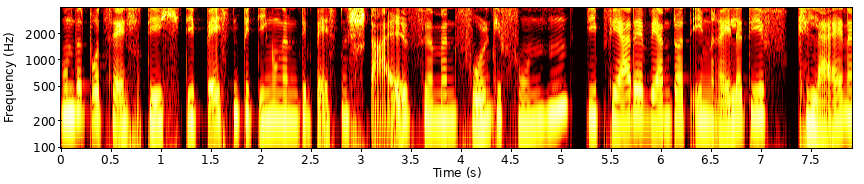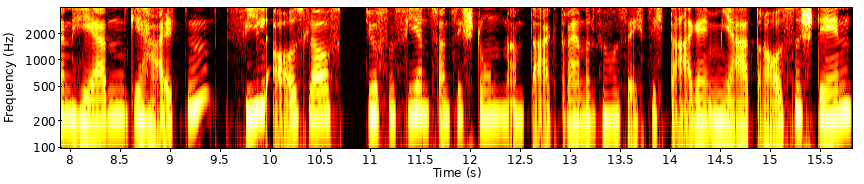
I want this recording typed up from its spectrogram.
hundertprozentig die besten Bedingungen, den besten Stall für mein Fohlen gefunden. Die Pferde werden dort in relativ kleinen Herden gehalten, viel Auslauf, dürfen 24 Stunden am Tag, 365 Tage im Jahr draußen stehen,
